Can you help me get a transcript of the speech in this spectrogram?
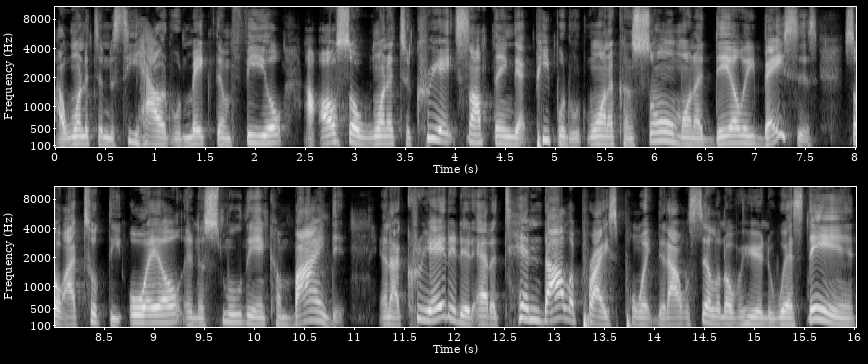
I wanted them to see how it would make them feel. I also wanted to create something that people would want to consume on a daily basis. So I took the oil and the smoothie and combined it. And I created it at a $10 price point that I was selling over here in the West End.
